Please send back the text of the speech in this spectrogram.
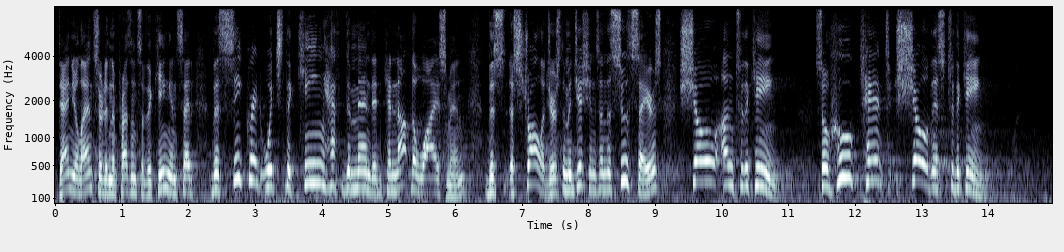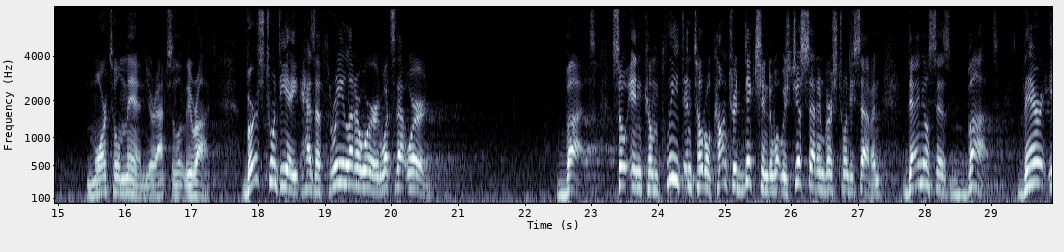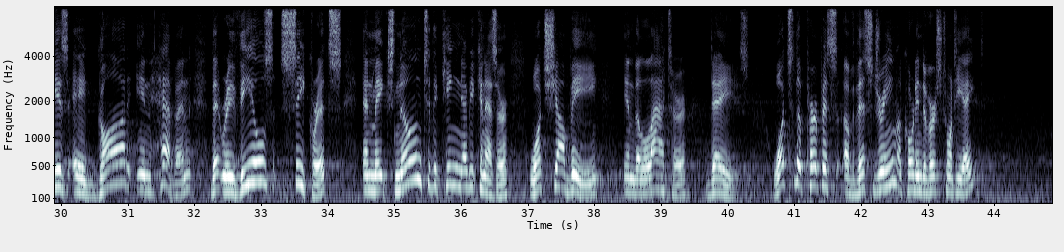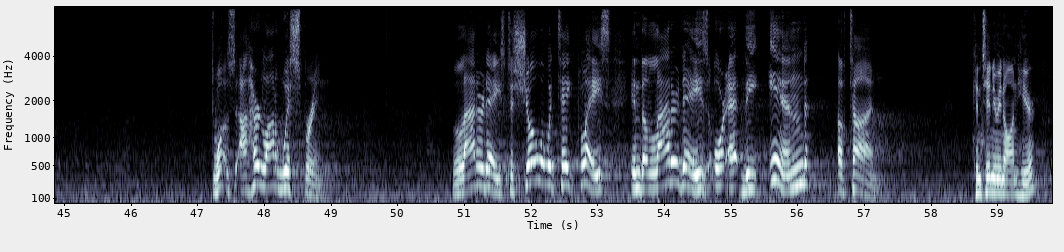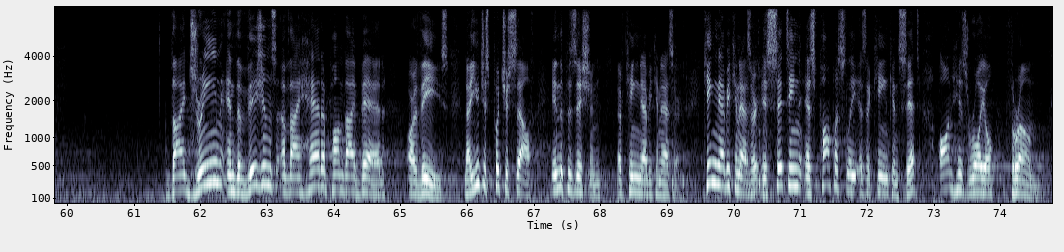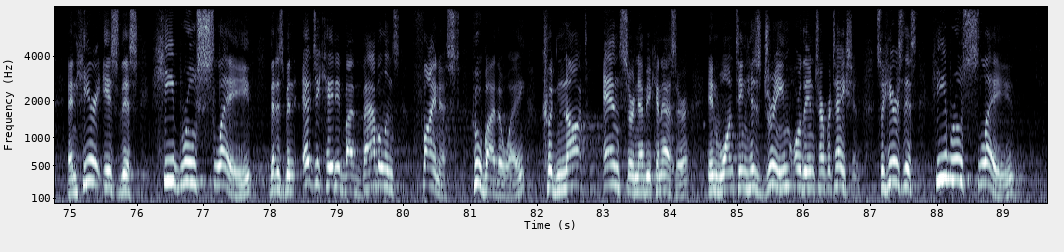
Daniel answered in the presence of the king and said, The secret which the king hath demanded cannot the wise men, the astrologers, the magicians, and the soothsayers show unto the king. So who can't show this to the king? Mortal men, you're absolutely right. Verse 28 has a three letter word. What's that word? But. So, in complete and total contradiction to what was just said in verse 27, Daniel says, But there is a God in heaven that reveals secrets and makes known to the king Nebuchadnezzar what shall be in the latter days. What's the purpose of this dream, according to verse 28? I heard a lot of whispering latter days, to show what would take place in the latter days or at the end of time. Continuing on here. Thy dream and the visions of thy head upon thy bed are these. Now you just put yourself in the position of King Nebuchadnezzar. King Nebuchadnezzar is sitting as pompously as a king can sit on his royal throne. And here is this Hebrew slave that has been educated by Babylon's finest, who, by the way, could not answer Nebuchadnezzar in wanting his dream or the interpretation. So here's this Hebrew slave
